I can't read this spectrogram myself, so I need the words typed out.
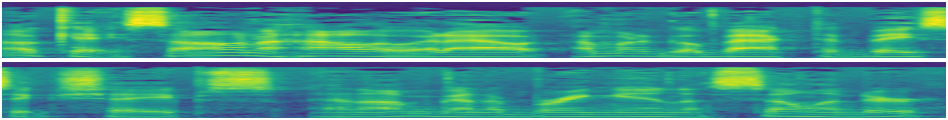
Okay, so I want to hollow it out. I'm going to go back to basic shapes, and I'm going to bring in a cylinder.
